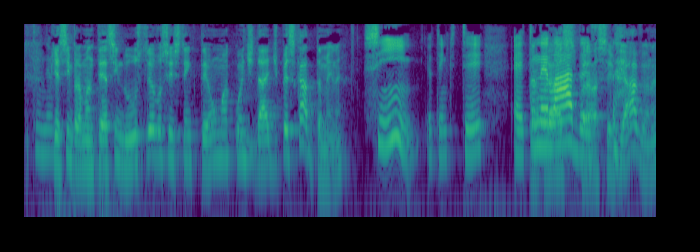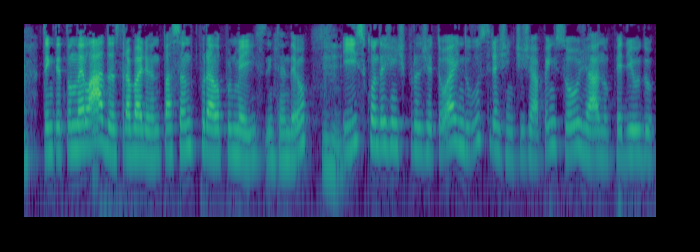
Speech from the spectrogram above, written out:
Entendeu? Porque assim, para manter essa indústria, vocês têm que ter uma quantidade de pescado também, né? Sim, eu tenho que ter é, Pra- pra toneladas. Pra ela ser viável, né? tem que ter toneladas trabalhando, passando por ela por mês, entendeu? Uhum. E isso, quando a gente projetou a indústria, a gente já pensou já no período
